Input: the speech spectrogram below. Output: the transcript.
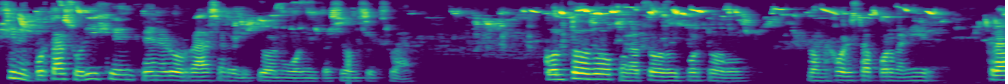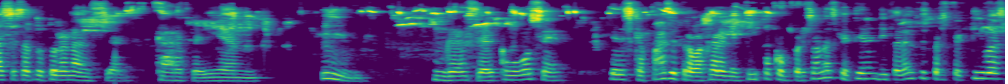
sin importar su origen, género, raza, religión u orientación sexual. Con todo, para todo y por todo, lo mejor está por venir, gracias a tu tolerancia, carpe diem, y un gran ser como vos eres capaz de trabajar en equipo con personas que tienen diferentes perspectivas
